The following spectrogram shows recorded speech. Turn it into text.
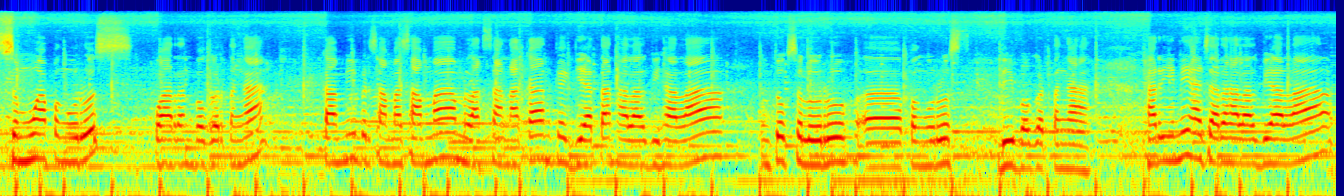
semua pengurus Kuaran Bogor Tengah kami bersama-sama melaksanakan kegiatan halal bihalal untuk seluruh uh, pengurus di Bogor Tengah. Hari ini acara halal bihalal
